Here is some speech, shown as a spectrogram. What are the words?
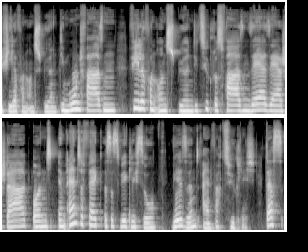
Viele von uns spüren die Mondphasen, viele von uns spüren die Zyklusphasen sehr, sehr stark. Und im Endeffekt ist es wirklich so, wir sind einfach zyklisch. Das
